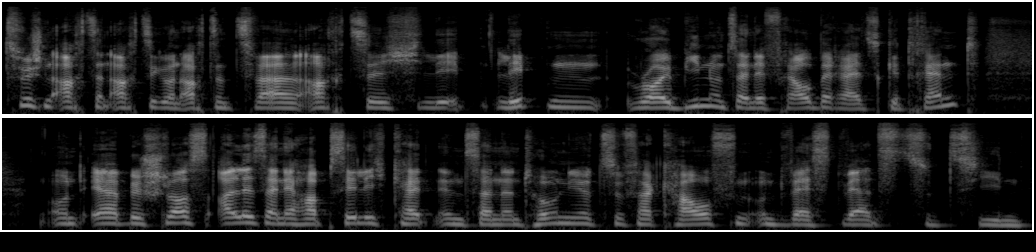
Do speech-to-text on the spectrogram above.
zwischen 1880 und 1882, leb, lebten Roy Bean und seine Frau bereits getrennt und er beschloss, alle seine Habseligkeiten in San Antonio zu verkaufen und westwärts zu ziehen.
